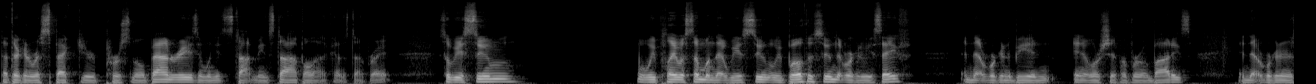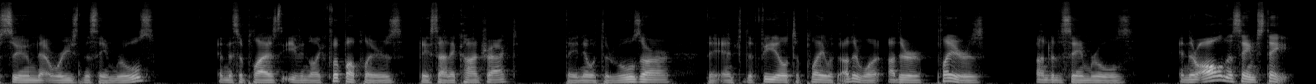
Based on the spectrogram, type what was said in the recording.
that they're going to respect your personal boundaries and when you stop means stop, all that kind of stuff, right? So we assume when we play with someone that we assume, we both assume that we're going to be safe and that we're going to be in, in ownership of our own bodies and that we're going to assume that we're using the same rules. And this applies to even like football players. They sign a contract, they know what the rules are, they enter the field to play with other one, other players under the same rules, and they're all in the same state.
